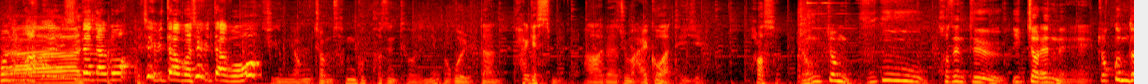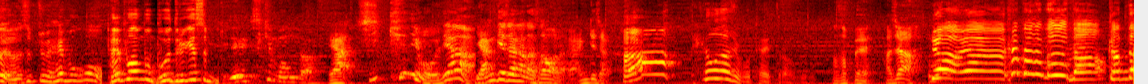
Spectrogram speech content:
아, 신난다고? 재밌다고, 재밌다고? 지금 0.39%거든요. 이거 일단 팔겠습니다. 아, 내가 좀 알 것 같아, 이제. 팔았어. 0.99% 입절했네. 조금 더 연습 좀 해보고 배포 한번 보여드리겠습니다. 내일 치킨 먹는다 야, 치킨이 뭐냐? 양계장 하나 사와라, 양계장. 태어나질 못하겠더라고. 다섯 배 하자. 야, 야, 야, 간다, 간다, 간다, 간다.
